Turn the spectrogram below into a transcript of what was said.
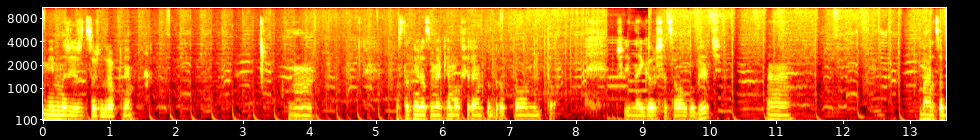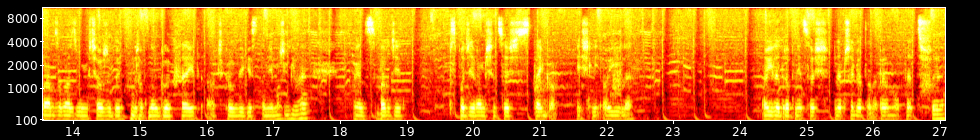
Miejmy nadzieję, że coś dropnie. Mm. Ostatnim razem jak ją otwierałem, to dropało mi to. Czyli najgorsze co mogło być. E, Bardzo, bardzo, bardzo bym chciał, żeby dropnął Glock Fate, aczkolwiek jest to niemożliwe. Więc bardziej spodziewam się coś z tego, jeśli o ile o ile dropnie coś lepszego, to na pewno te trzy,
